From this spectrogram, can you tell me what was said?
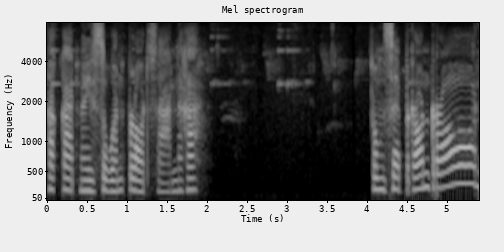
ผักกาดในสวนปลอดสารนะคะ ลมแสบร้อนร้อน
